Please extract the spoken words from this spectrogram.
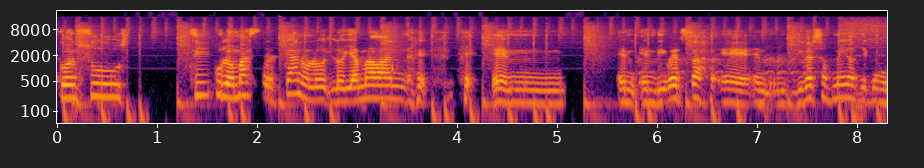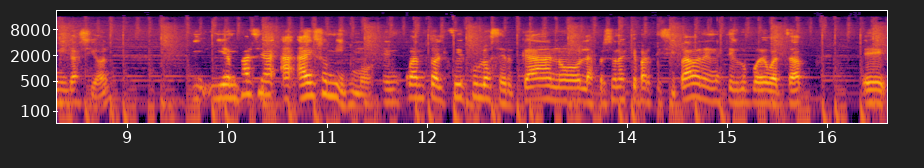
con su círculo más cercano, lo, llamaban en, en, diversas, eh, en diversos medios de comunicación, y, en base a, eso mismo, en cuanto al círculo cercano, las personas que participaban en este grupo de WhatsApp, eh,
